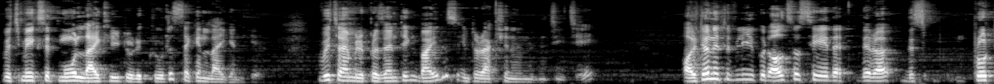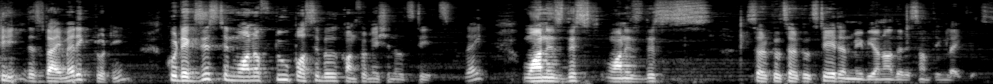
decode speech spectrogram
which makes it more likely to recruit a second ligand here, which I am representing by this interaction energy J. Alternatively, you could also say that there are this protein, this dimeric protein could exist in one of two possible conformational states, right. One is this, one is this circle circle state and maybe another is something like this.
